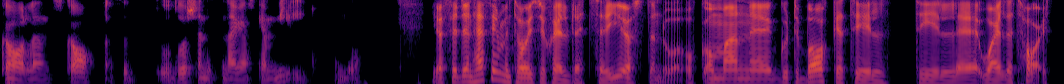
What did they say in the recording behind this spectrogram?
galenskapen. Så, och då kändes den här ganska mild ändå. Ja, för den här filmen tar ju sig själv rätt seriöst ändå och om man eh, går tillbaka till, till eh, Wild at Heart,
